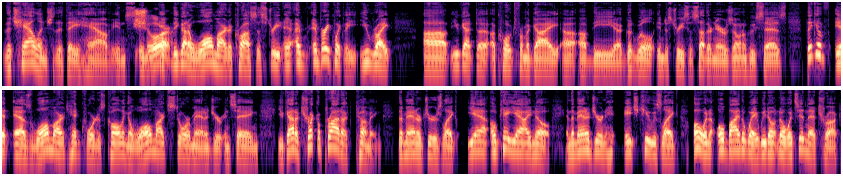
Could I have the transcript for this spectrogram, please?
the challenge that they have in. in- Sure. they've got a Walmart across the street, and, and- and very quickly, you write. Uh, you got uh, a quote from a guy uh, of the uh, Goodwill Industries of Southern Arizona who says, Think of it as Walmart headquarters calling a Walmart store manager and saying, You got a truck of product coming. The manager's like, Yeah, okay, yeah, I know. And the manager in HQ is like, Oh, and oh, by the way, we don't know what's in that truck.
